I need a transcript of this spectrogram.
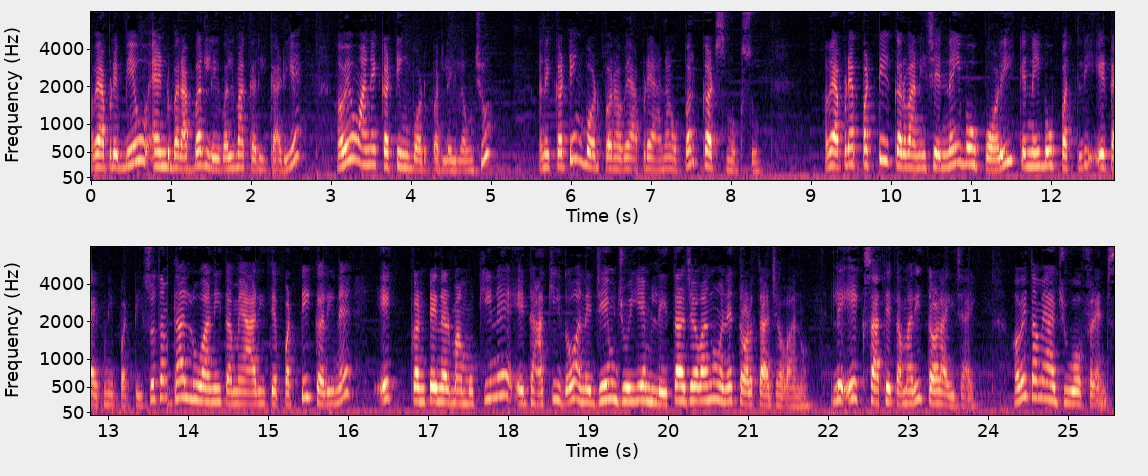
હવે આપણે બેવ એન્ડ બરાબર લેવલમાં કરી કાઢીએ. હવે હું આને કટિંગ બોર્ડ પર લઈ લઉં છું. અને કટિંગ બોર્ડ પર હવે આપણે આના ઉપર કટ્સ મૂકશું. હવે આપણે પટ્ટી કરવાની છે, નહીં બહુ પોળી કે નહીં બહુ પતલી, એ ટાઈપની પટ્ટી. સો તમે બધા લુવાની તમે આ રીતે પટ્ટી કરીને એક કન્ટેનરમાં મૂકીને એ ઢાંકી દો અને જેમ જોઈએ એમ લેતા જવાનું અને તળતા જવાનું. એટલે એક સાથે તમારી તળાઈ જાય. હવે તમે આ જુઓ ફ્રેન્ડ્સ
